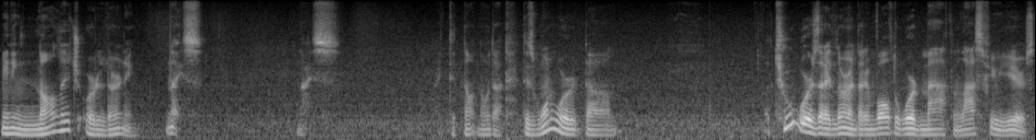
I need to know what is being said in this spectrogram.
meaning knowledge or learning. Nice nice. I did not know that. There's one word um, two words that i learned that involve the word math in the last few years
